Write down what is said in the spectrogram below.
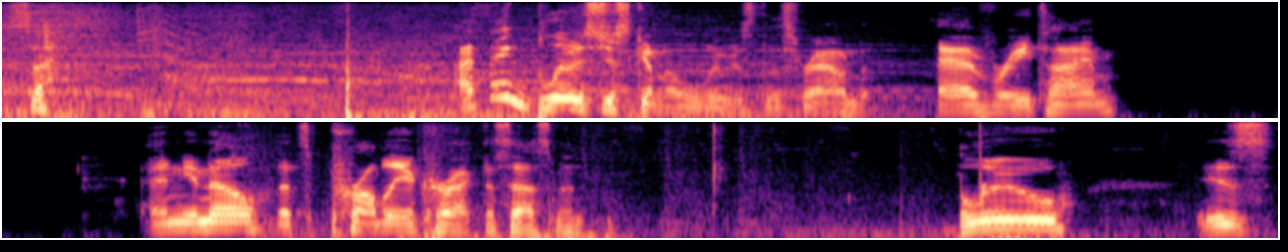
so... I think Blue's just gonna lose this round every time. And you know, that's probably a correct assessment. Blue is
